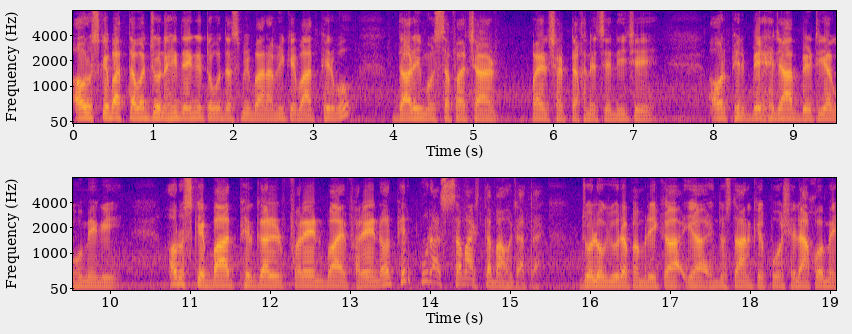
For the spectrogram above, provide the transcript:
और उसके बाद तवज्जो नहीं देंगे तो वो दसवीं, बारहवीं के बाद फिर वो दाढ़ी मुस्तफ़ा चाट पैंट शर्ट टखने से नीचे और फिर बेहजाब बेटियाँ घूमेंगी। और उसके बाद फिर गर्ल फ्रेंड, बॉय फ्रेंड और फिर पूरा समाज तबाह हो जाता है। जो लोग यूरोप, अमेरिका या हिंदुस्तान के पोश इलाक़ों में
